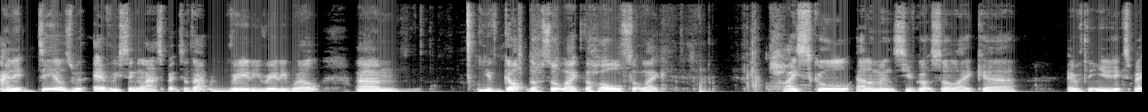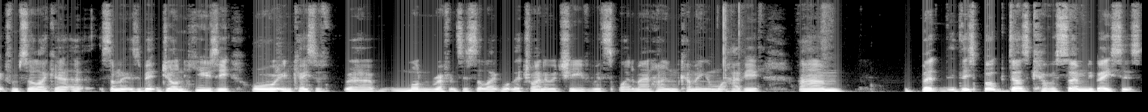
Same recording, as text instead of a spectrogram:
and it deals with every single aspect of that really, really well. Um, you've got the sort of like the whole sort of like high school elements. You've got sort of like uh, everything you'd expect from sort of like a, a, something that's a bit John Hughesy, or in case of uh, modern references, of like what they're trying to achieve with Spider-Man: Homecoming and what have you. Um, but this book does cover so many bases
